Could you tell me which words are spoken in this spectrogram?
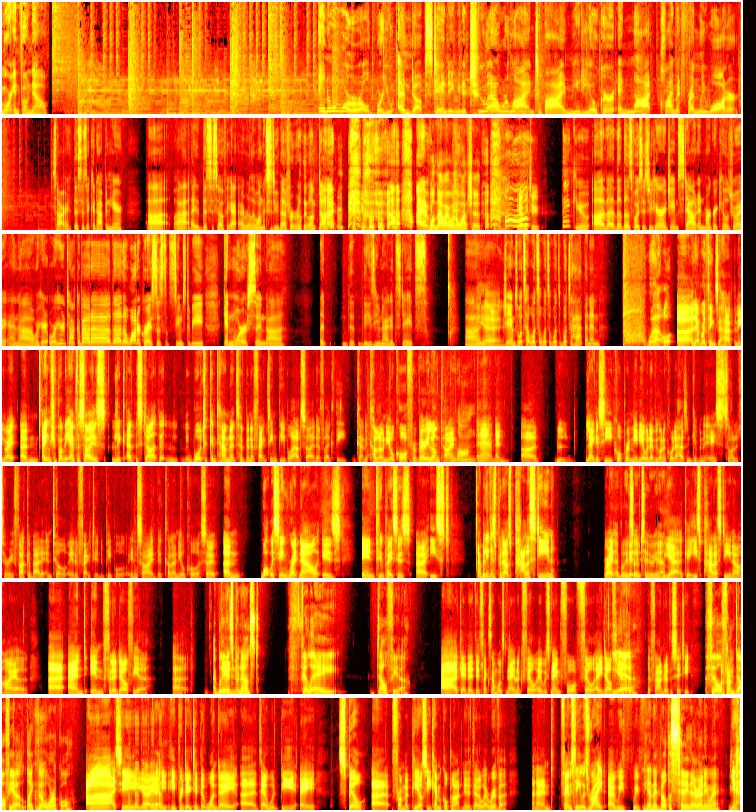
more info now. In a world where you end up standing in a two hour line to buy mediocre and not climate friendly water. Sorry, this is It Could Happen Here. Uh, uh, this is Sophie. I, I really wanted to do that for a really long time. I have. Well, now I want to watch it. Yeah, me too. Thank you. Uh, th th those voices you hear are James Stout and Margaret Killjoy, and uh, we're here. We're here to talk about uh, the the water crisis that seems to be getting worse in uh, that th- these United States. Uh, yeah. James, what's what's what's what's what's happening? Well, uh, a number of things are happening, right? Um, I think we should probably emphasize, like at the start, that water contaminants have been affecting people outside of like the kind of colonial core for a very long time. Long time. And, and uh, legacy corporate media, whatever you want to call it, hasn't given it a solitary fuck about it until it affected people inside the colonial core. So, um, what we're seeing right now is in two places, uh, east. I believe it's pronounced Palestine, right? I believe so too. Yeah. Yeah, okay. East Palestine, Ohio, uh, and in Philadelphia. Uh, I believe it's Then- pronounced Philadelphia. Ah, okay. It's like someone's name, like Phil. It was named for Phil Adelphia, Yeah. the, the founder of the city. Phil from Delphia, like the Oracle. Ah, I see. Yeah, yeah. he, he predicted that one day uh, there would be a spill uh, from a PLC chemical plant near the Delaware River. And famously, he was right. Uh, we've we've Yeah, and they built the city there anyway. Yeah,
